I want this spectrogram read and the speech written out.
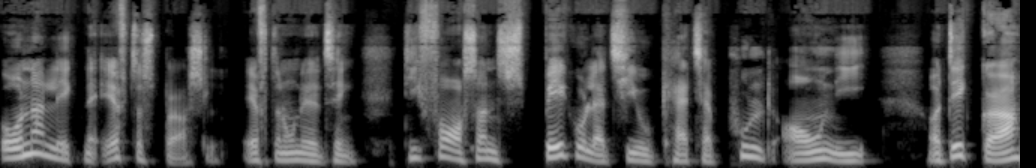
underliggende efterspørgsel efter nogle af de ting, de får sådan en spekulativ katapult oveni, og det gør,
